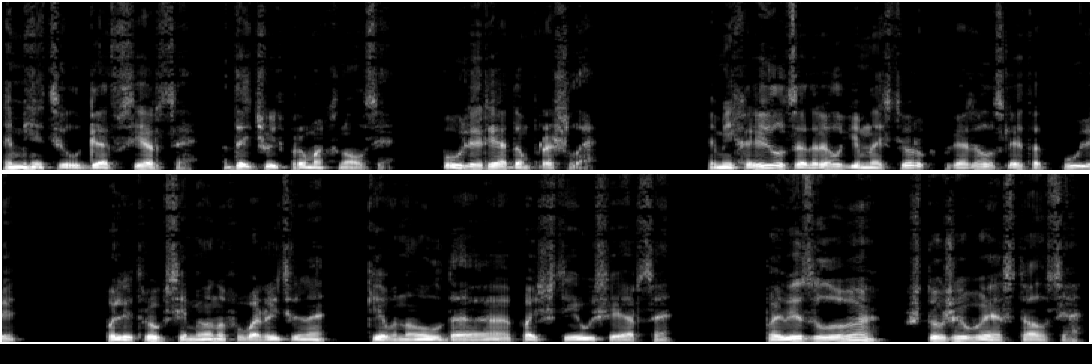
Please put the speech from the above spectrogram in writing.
метил гад в сердце, да чуть промахнулся. Пуля рядом прошла. Михаил задрал гимнастерку, показал след от пули. Политрук Семенов уважительно кивнул, да, почти у сердца. Повезло, что живой остался.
